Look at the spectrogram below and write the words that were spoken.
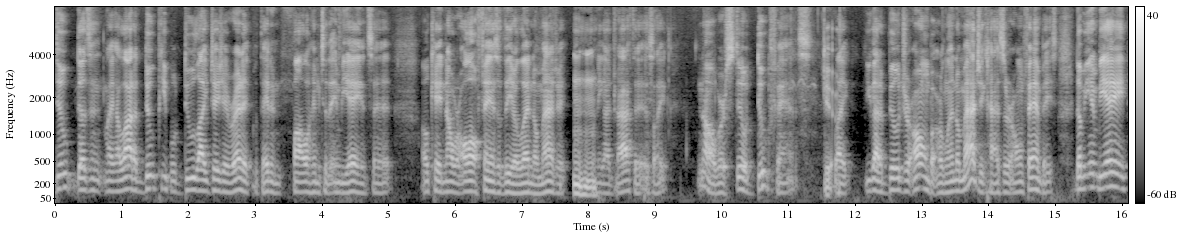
Duke doesn't like a lot of Duke people do like JJ Redick, but they didn't follow him to the NBA and said, "Okay, now we're all fans of the Orlando Magic." Mhm. When he got drafted, it's like, no, we're still Duke fans. Yeah. Like you got to build your own, but Orlando Magic has their own fan base. WNBA,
